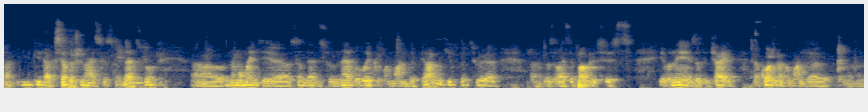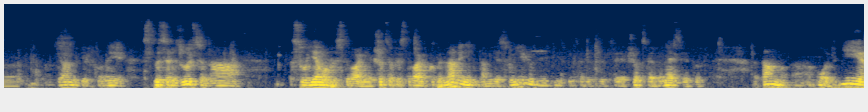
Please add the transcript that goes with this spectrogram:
Так, і, так, все починається з Санденсу. Е, На моменті Санденсу невелика команда піарників працює, е, називається Publicists, і вони зазвичай е, кожна команда піарників вони спеціалізуються на своєму фестивалі. Якщо це фестиваль в Копенгагені, то там є свої люди, які спеціалізуються. Якщо це Венеція, то там от. І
